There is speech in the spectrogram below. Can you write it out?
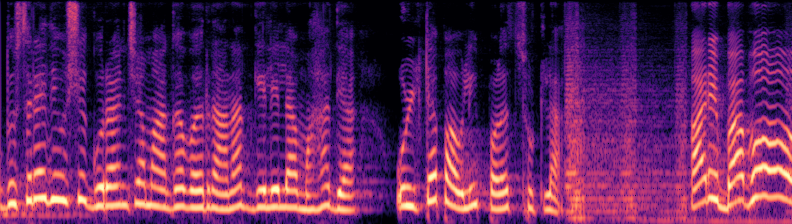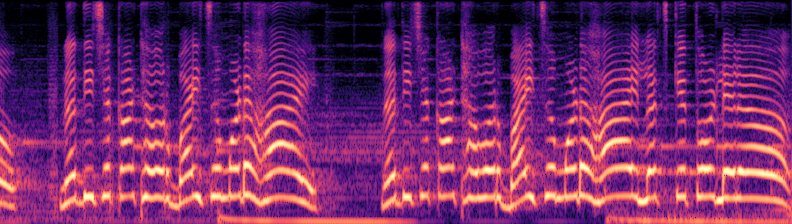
दुसऱ्या दिवशी गुरांच्या मागावर रानात गेलेला महाद्या उलट्या पावली पळत सुटला. अरे बाबो नदीच्या काठावर बाईचं मड हाय! नदीच्या काठावर बाईचं मड हाय लचके तोडलेलं!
